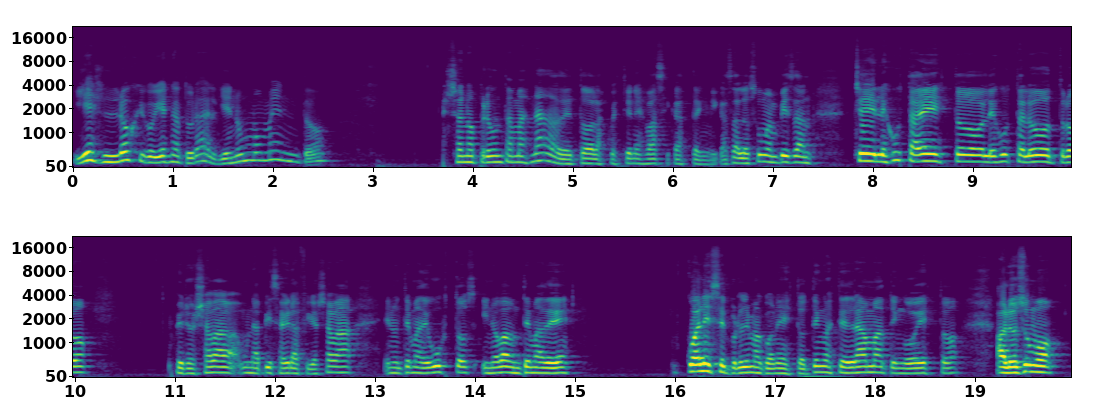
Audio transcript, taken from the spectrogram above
y es lógico y es natural y en un momento ya no pregunta más nada de todas las cuestiones básicas técnicas. A lo sumo empiezan, che, les gusta esto, les gusta lo otro, pero ya va una pieza gráfica, ya va en un tema de gustos y no va en un tema de cuál es el problema con esto. Tengo este drama, tengo esto. A lo sumo,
